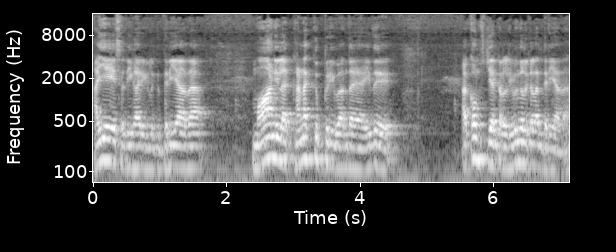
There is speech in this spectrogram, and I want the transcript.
ஐஏஎஸ் அதிகாரிகளுக்கு தெரியாதா? மாநில கணக்கு பிரிவு அந்த இது அக்கவுண்ட்ஸ் ஜெனரல் இவங்களுக்கெல்லாம் தெரியாதா?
